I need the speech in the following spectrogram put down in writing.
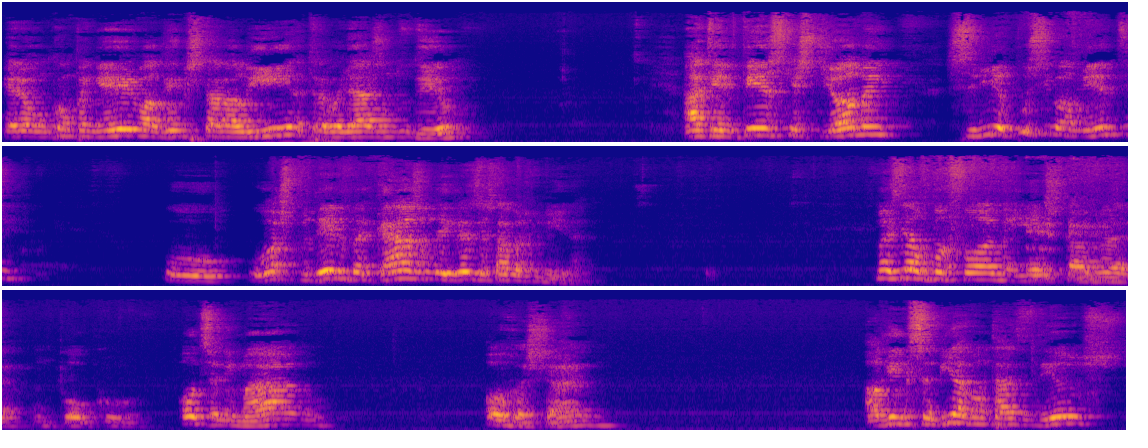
era um companheiro, alguém que estava ali a trabalhar junto dele. Há quem pense que este homem seria possivelmente o, o hospedeiro da casa onde a igreja estava reunida. Mas de alguma forma ele estava um pouco ou desanimado ou rachado. Alguém que sabia a vontade de Deus,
